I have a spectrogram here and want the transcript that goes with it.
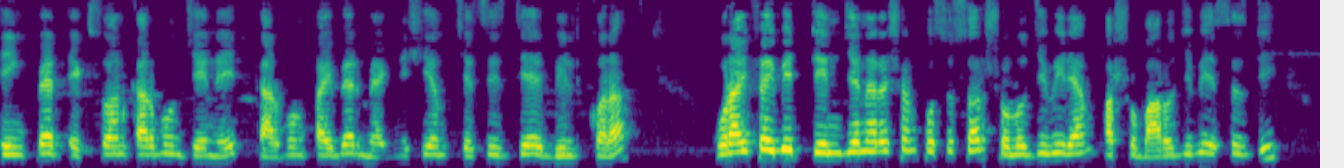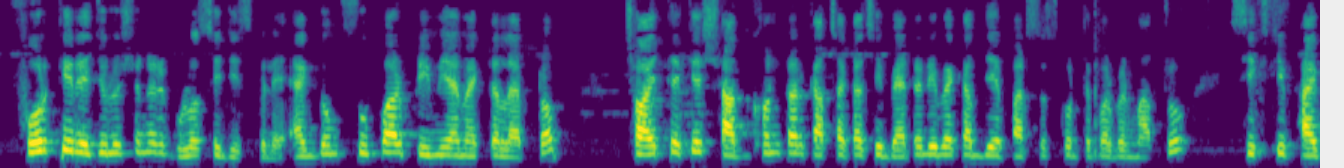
ThinkPad X one carbon gen eight carbon fibre magnesium chassis দিয়ে বিল্ড করা। কোরাই ফাইভের টেন জেনারেশন প্রসেসর ষোলো জিবি র্যাম পাঁচশো বারো জিবি এসএসডি ফোর কে রেজলিউশনের গ্লোসি ডিসপ্লে একদম সুপার প্রিমিয়াম একটা ল্যাপটপ ছয় থেকে সাত ঘণ্টার কাছাকাছি ব্যাটারি ব্যাকআপ দিয়ে পারচেস করতে পারবেন মাত্র sixty five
